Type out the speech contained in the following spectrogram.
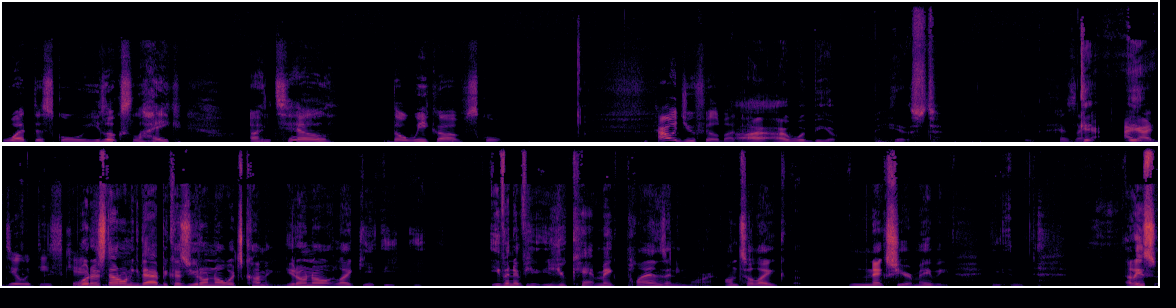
what the school looks like until the week of school. How would you feel about that? I I would be uh, pissed. Because like, I, I it- gotta deal with these kids. Well, it's not only that because you don't know what's coming. You don't know like y- y- y- even if you you can't make plans anymore until like next year maybe. At least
